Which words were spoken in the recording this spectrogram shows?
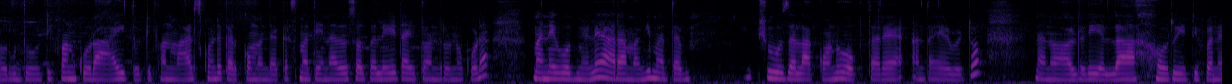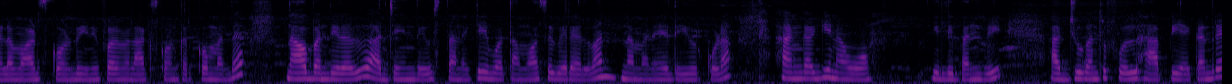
ಅವ್ರದ್ದು ಟಿಫನ್ ಕೂಡ ಆಯಿತು, ಟಿಫನ್ ಮಾಡಿಸ್ಕೊಂಡೆ ಕರ್ಕೊಂಬಂದೆ. ಅಕಸ್ಮಾತ್ ಏನಾದರೂ ಸ್ವಲ್ಪ ಲೇಟ್ ಆಯಿತು ಅಂದ್ರೂ ಕೂಡ ಮನೆಗೆ ಹೋದ್ಮೇಲೆ ಆರಾಮಾಗಿ ಮತ್ತು ಶೂಸೆಲ್ಲ ಹಾಕ್ಕೊಂಡು ಹೋಗ್ತಾರೆ ಅಂತ ಹೇಳ್ಬಿಟ್ಟು ನಾನು ಆಲ್ರೆಡಿ ಎಲ್ಲ ಅವರು ಈ ಟಿಫನ್ ಎಲ್ಲ ಮಾಡಿಸ್ಕೊಂಡು ಯೂನಿಫಾರ್ಮ್ ಎಲ್ಲ ಹಾಕ್ಸ್ಕೊಂಡು ಕರ್ಕೊಂಬಂದೆ ನಾವು ಬಂದಿರೋದು ಅಜ್ಜಯ್ಯನ ದೇವಸ್ಥಾನಕ್ಕೆ. ಇವತ್ತು ಅಮಾವಾಸ್ಯೆ ಬೇರೆ ಅಲ್ವಾ? ನಮ್ಮ ಮನೆಯ ದೇವ್ರು ಕೂಡ. ಹಾಗಾಗಿ ನಾವು ಇಲ್ಲಿ ಬಂದ್ವಿ. ಅಜ್ಜುಗಂತೂ ಫುಲ್ ಹ್ಯಾಪಿ ಯಾಕಂದರೆ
